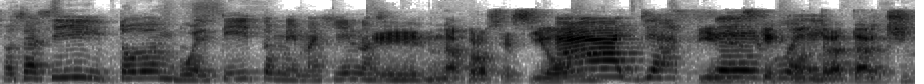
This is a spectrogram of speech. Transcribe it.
O sea, sí, todo envueltito, me imagino. En una procesión. ah, ya sé, Tienes que güey. contratar chi-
